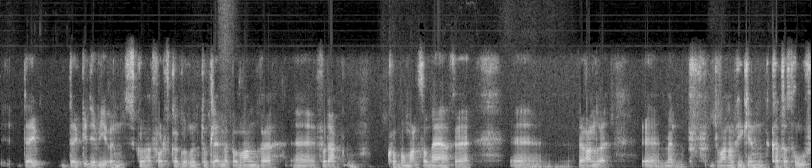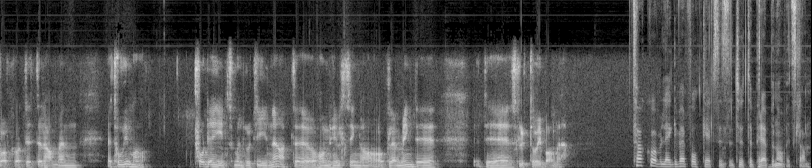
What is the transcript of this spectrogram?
det er jo det er jo ikke det vi ønsker, at folk skal gå rundt og klemme på hverandre. For da kommer man så nær hverandre. Eh, men det var nok ikke en katastrofe akkurat dette, da. Men jeg tror vi må få det inn som en rutine. At eh, håndhilsing og klemming, det, det slutter vi bare med. Takk, overlege ved Folkehelseinstituttet Preben Aavitsland.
